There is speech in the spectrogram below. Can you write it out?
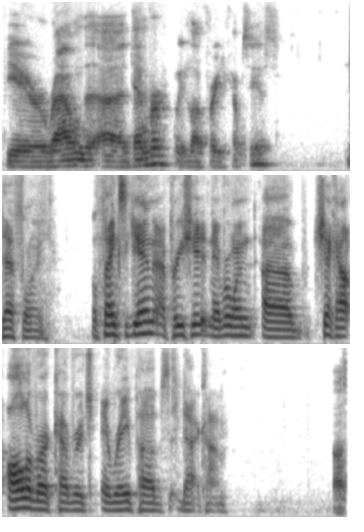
if you're around uh, Denver, we'd love for you to come see us. Definitely. Well, thanks again. I appreciate it. And everyone, uh, check out all of our coverage at ravepubs.com. Awesome.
